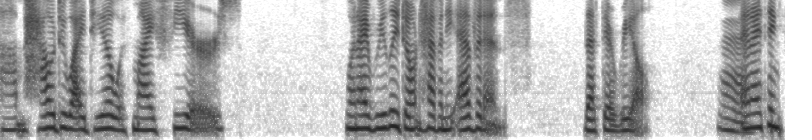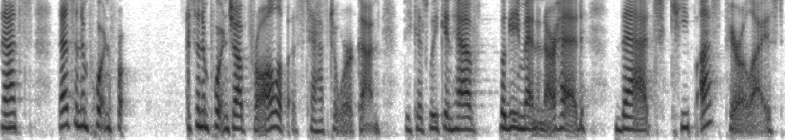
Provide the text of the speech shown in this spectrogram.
Um, how do I deal with my fears when I really don't have any evidence that they're real? Mm. And I think that's that's an important for it's an important job for all of us to have to work on because we can have boogeymen in our head that keep us paralyzed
